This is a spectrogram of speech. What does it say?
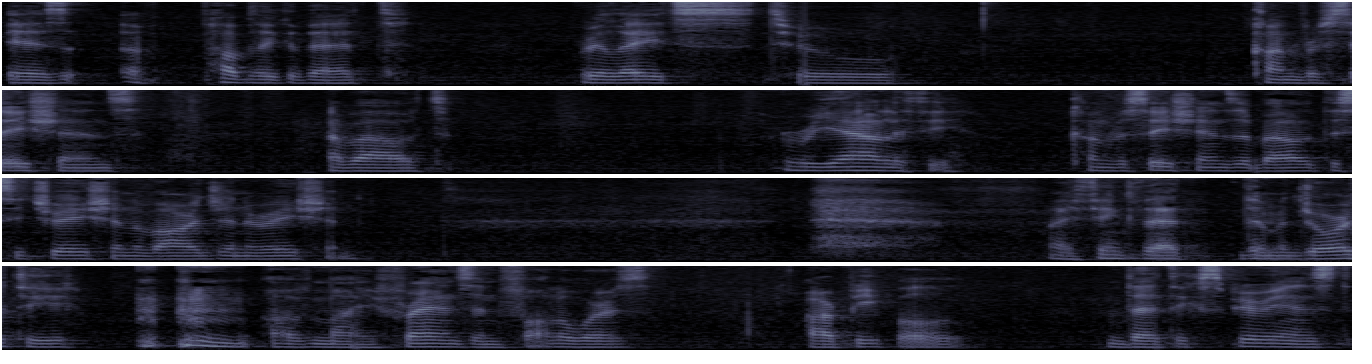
is a public that relates to conversations about reality, conversations about the situation of our generation. I think that the majority of my friends and followers are people that experienced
